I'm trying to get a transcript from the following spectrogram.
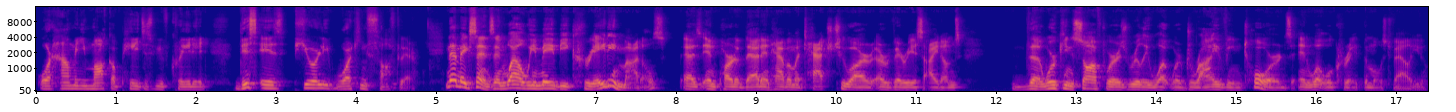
or how many mock-up pages we've created. This is purely working software. And that makes sense. And while we may be creating models as in part of that and have them attached to our, our various items, the working software is really what we're driving towards and what will create the most value.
